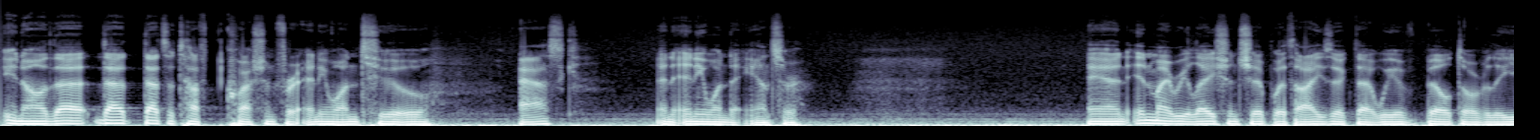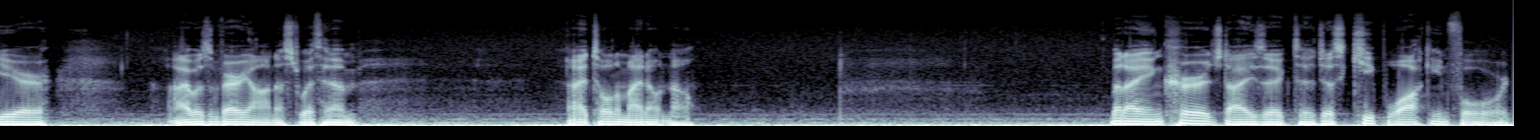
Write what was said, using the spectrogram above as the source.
You know that that that's a tough question for anyone to ask and anyone to answer. And in my relationship with Isaac that we have built over the year, I was very honest with him I told him I don't know. But I encouraged Isaac to just keep walking forward,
